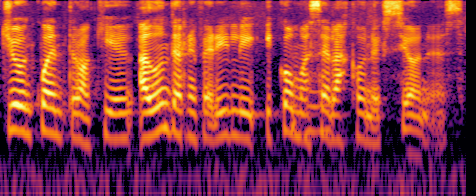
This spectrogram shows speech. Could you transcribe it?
yo encuentro aquí a dónde referirle y cómo hacer las conexiones.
